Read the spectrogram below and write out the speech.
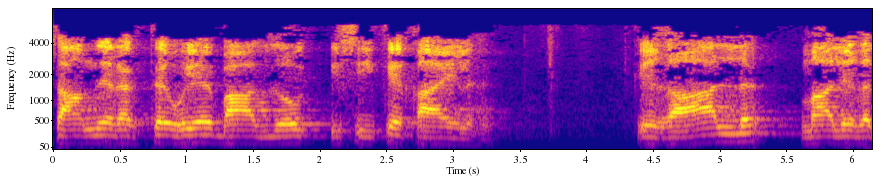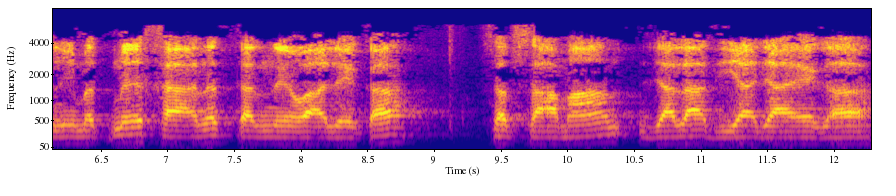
سامنے رکھتے ہوئے بعض لوگ اسی کے قائل ہیں کہ غال مال غنیمت میں خیانت کرنے والے کا سب سامان جلا دیا جائے گا۔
